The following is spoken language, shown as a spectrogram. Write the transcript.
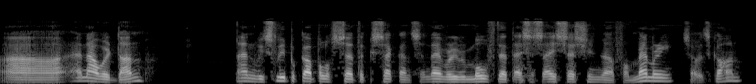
Uh, and now we're done. And we sleep a couple of seconds and then we remove that SSH session uh, from memory. So it's gone.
